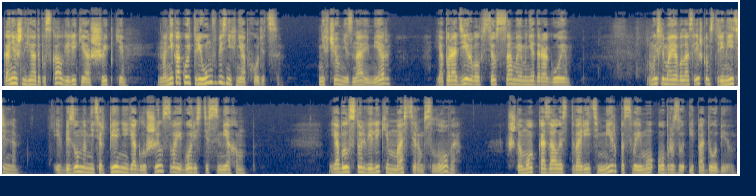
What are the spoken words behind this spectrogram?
Конечно, я допускал великие ошибки, но никакой триумф без них не обходится. Ни в чем не зная меры, я пародировал все самое мне дорогое. Мысль моя была слишком стремительна, и в безумном нетерпении я глушил свои горести смехом. Я был столь великим мастером слова — что мог, казалось, творить мир по своему образу и подобию.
